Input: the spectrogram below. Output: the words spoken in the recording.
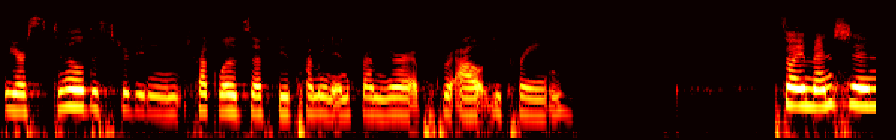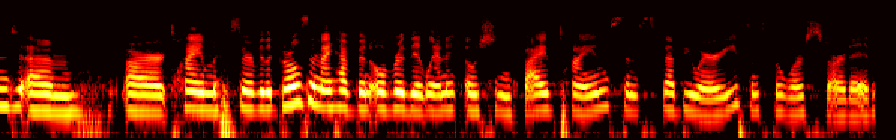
we are still distributing truckloads of food coming in from Europe throughout Ukraine. So I mentioned um, our time serving. The girls and I have been over the Atlantic Ocean five times since February, since the war started.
